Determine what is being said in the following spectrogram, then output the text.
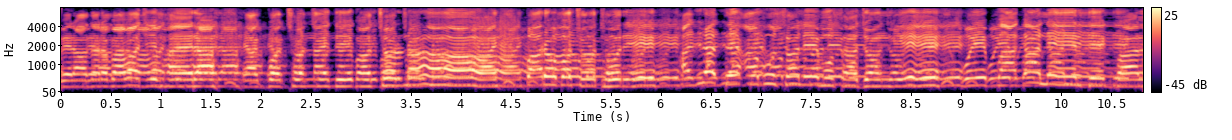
বেরাদার বাবা যে ভাইরা এক বছর নয় দুই বছর নয় বারো বছর ধরে হাজরাতে আবু সালে মুসা জঙ্গে ওই বাগানের দেখভাল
